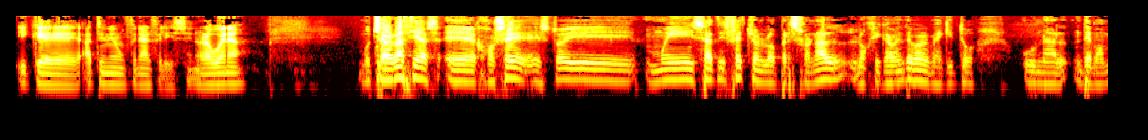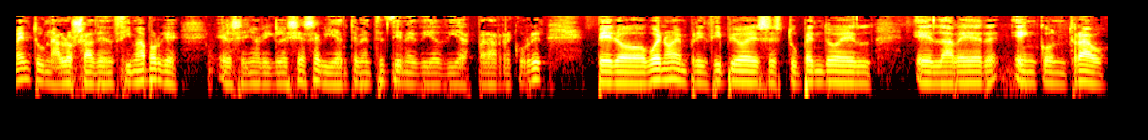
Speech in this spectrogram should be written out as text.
y que ha tenido un final feliz. Enhorabuena. Muchas gracias, eh, José. Estoy muy satisfecho en lo personal, lógicamente, porque me quito una, de momento una losa de encima, porque el señor Iglesias, evidentemente, tiene 10 días para recurrir. Pero bueno, en principio es estupendo el, el haber encontrado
